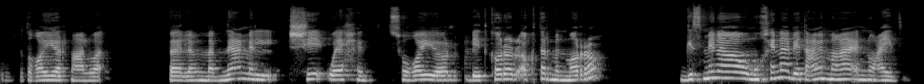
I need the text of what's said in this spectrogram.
وبتتغير مع الوقت. فلما بنعمل شيء واحد صغير بيتكرر أكتر من مرة جسمنا ومخنا بيتعامل معاه إنه عادي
